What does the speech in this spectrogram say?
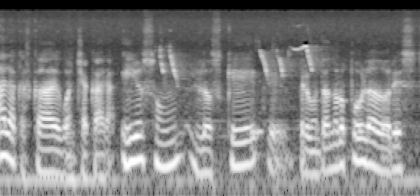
a la cascada de Huanchacara. Ellos son los que, eh, preguntando a los pobladores,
